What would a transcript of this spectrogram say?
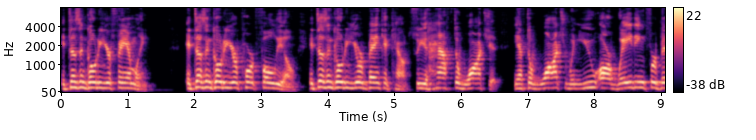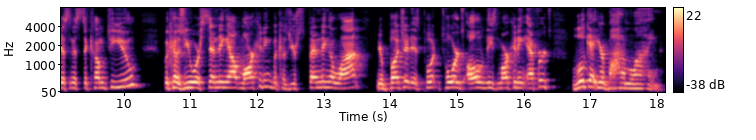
It doesn't go to your family. It doesn't go to your portfolio. It doesn't go to your bank account. So you have to watch it. You have to watch when you are waiting for business to come to you because you are sending out marketing, because you're spending a lot. Your budget is put towards all of these marketing efforts. Look at your bottom line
